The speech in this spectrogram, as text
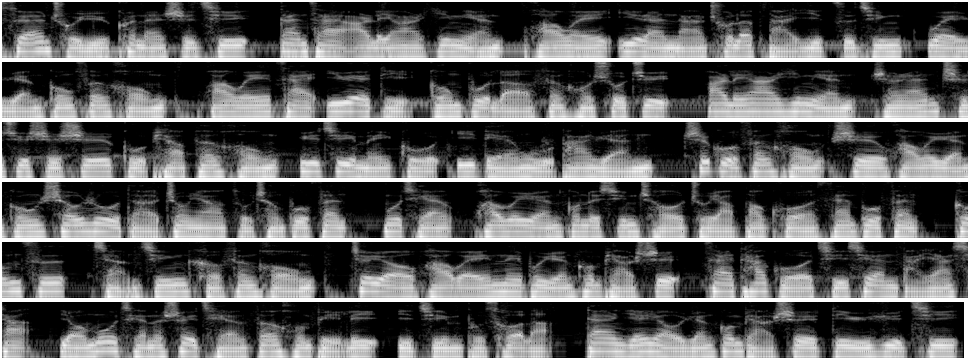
虽然处于困难时期，但在二零二一年，华为依然拿出了百亿资金为员工分红。华为在一月底公布了分红数据，二零二一年仍然持续实施股票分红，预计每股一点五八元。持股分红是华为员工收入的重要组成部分。目前，华为员工的薪酬主要包括三部分：工资、奖金和分红。就有华为内部员工表示，在他国极限打压下，有目前的税前分红比例已经不错了。但也有员工表示低于预期，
